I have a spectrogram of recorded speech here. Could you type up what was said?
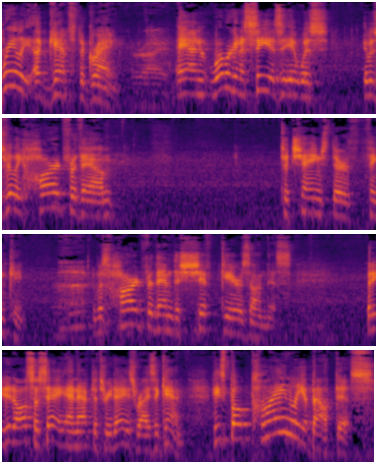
really against the grain. Right. And what we're going to see is it was, it was really hard for them to change their thinking. It was hard for them to shift gears on this. But he did also say, and after three days, rise again. He spoke plainly about this.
